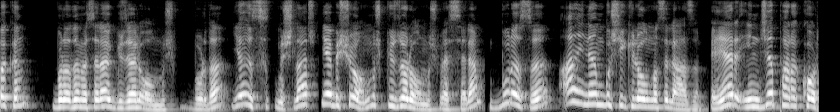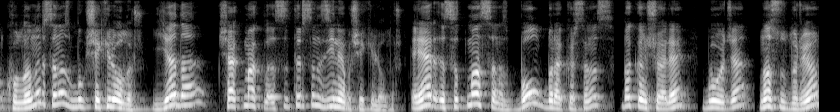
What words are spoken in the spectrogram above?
bakın Burada mesela güzel olmuş burada. Ya ısıtmışlar ya bir şey olmuş güzel olmuş mesela. Burası aynen bu şekil olması lazım. Eğer ince parakort kullanırsanız bu şekil olur. Ya da çakmakla ısıtırsınız yine bu şekil olur. Eğer ısıtmazsanız bol bırakırsanız bakın şöyle bu uca nasıl duruyor.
